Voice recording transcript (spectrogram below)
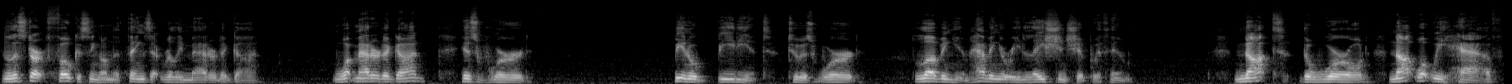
And let's start focusing on the things that really matter to God. What matter to God? His word. Being obedient to his word, loving him, having a relationship with him. Not the world, not what we have,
